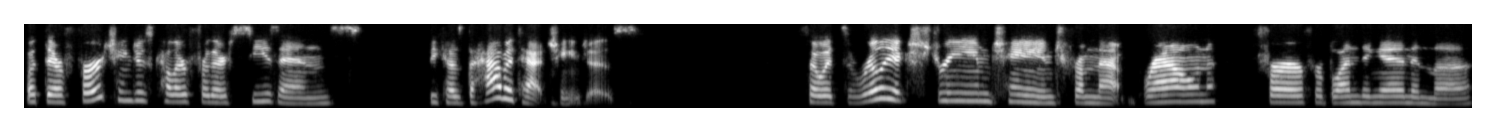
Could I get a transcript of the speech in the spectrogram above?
but their fur changes color for their seasons because the habitat changes. So it's a really extreme change from that brown fur for blending in in the,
